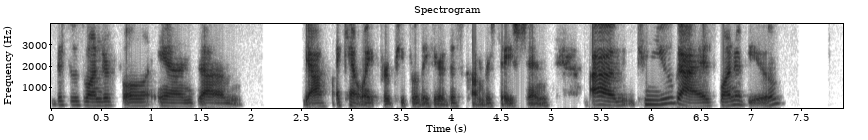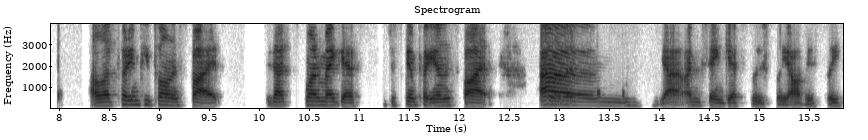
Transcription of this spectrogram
This was wonderful. And um, yeah, I can't wait for people to hear this conversation. Um, can you guys, one of you, I love putting people on the spot. That's one of my gifts. Just gonna put you on the spot. Um, yeah, I'm saying gift loosely, obviously.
